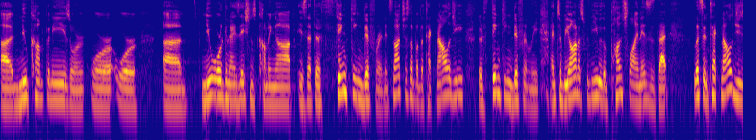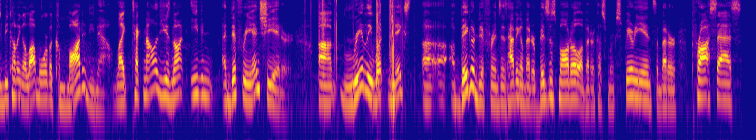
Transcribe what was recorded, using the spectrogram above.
uh, new companies or, or, or uh, new organizations coming up is that they're thinking different. It's not just about the technology, they're thinking differently. And to be honest with you, the punchline is, is that, listen, technology is becoming a lot more of a commodity now. Like, technology is not even a differentiator. Um, really, what makes a, a, bigger difference is having a better business model, a better customer experience, a better process.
